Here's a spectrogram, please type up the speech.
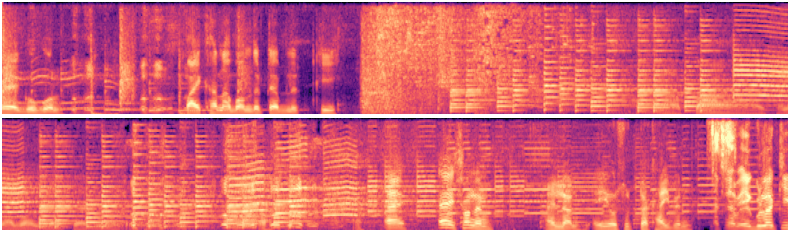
হ্যাঁ গুগল, পায়খানা বন্ধের ট্যাবলেট কি? এই, শোনেন। আইলন এই ওষুধটা খাইবেন। আচ্ছা এগুলা কি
